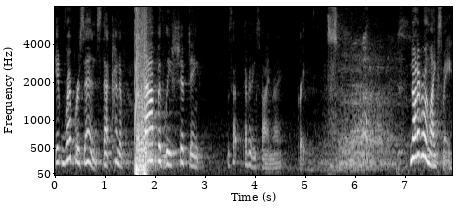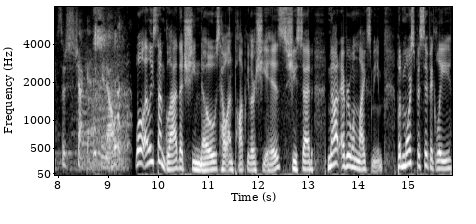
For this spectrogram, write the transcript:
it represents that kind of rapidly shifting. Was that everything's fine, right? Great. Not everyone likes me, so just check in, you know? well, at least I'm glad that she knows how unpopular she is. She said, Not everyone likes me, but more specifically,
